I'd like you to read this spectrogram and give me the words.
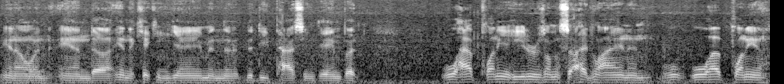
You know, and and uh, in the kicking game and the, the deep passing game, but. We'll have plenty of heaters on the sideline, and we'll, we'll have plenty of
